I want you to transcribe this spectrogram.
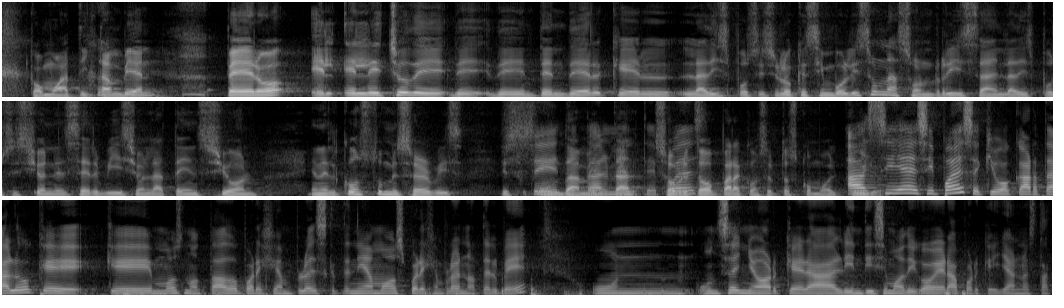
como a ti también, pero el, el hecho de, de, entender que la disposición, lo que simboliza una sonrisa en la disposición, el servicio, en la atención, en el customer service, es fundamental, sobre todo para conceptos como el tuyo. Así es, y puedes equivocarte. Algo que, que, hemos notado, por ejemplo, es que teníamos, por ejemplo, en Hotel B, un, un señor que era lindísimo, digo era porque ya no está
